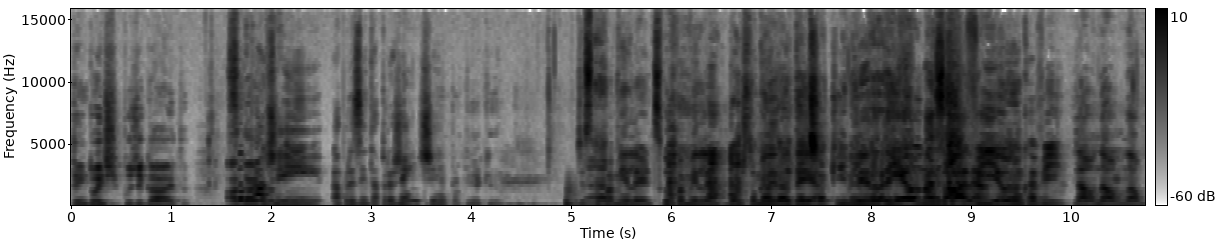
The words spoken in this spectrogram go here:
tem dois tipos de gaita. A Você gaita. pode apresentar pra gente? Opa, quem aqui? Desculpa, É. Miller, desculpa, Miller. Bom de tocar Miller é odeia. isso aqui, né? Miller odeia. Eu Mas nunca olha, vi, eu é. nunca vi. Não, não, não.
